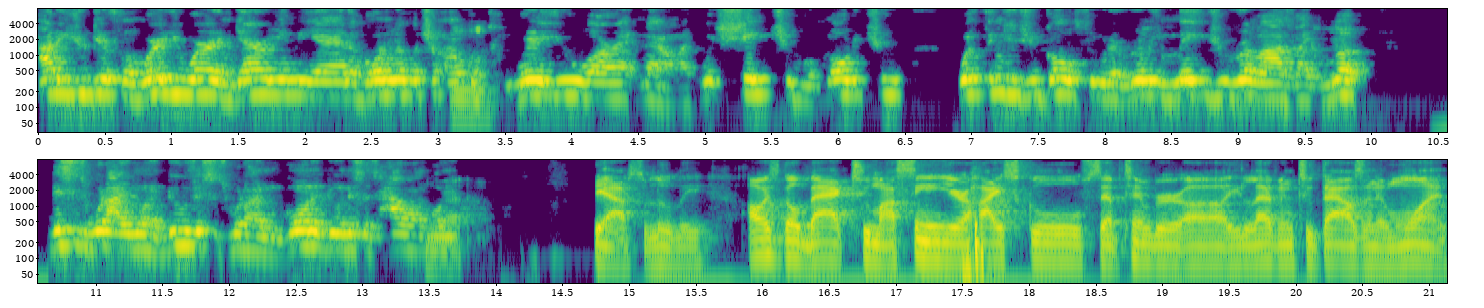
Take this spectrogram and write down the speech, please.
how did you get from where you were in Gary, Indiana, going to live with your uncle, mm-hmm. to where you are at now? Like, what shaped you? What molded you? What things did you go through that really made you realize, like, look, this is what I want to do. This is what I'm going to do, and this is how I'm going yeah. to. Yeah, absolutely I always go back to my senior year of high school, September uh, 11, 2001,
